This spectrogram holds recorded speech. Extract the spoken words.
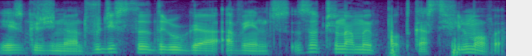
Jest godzina 22, a więc zaczynamy podcast filmowy.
